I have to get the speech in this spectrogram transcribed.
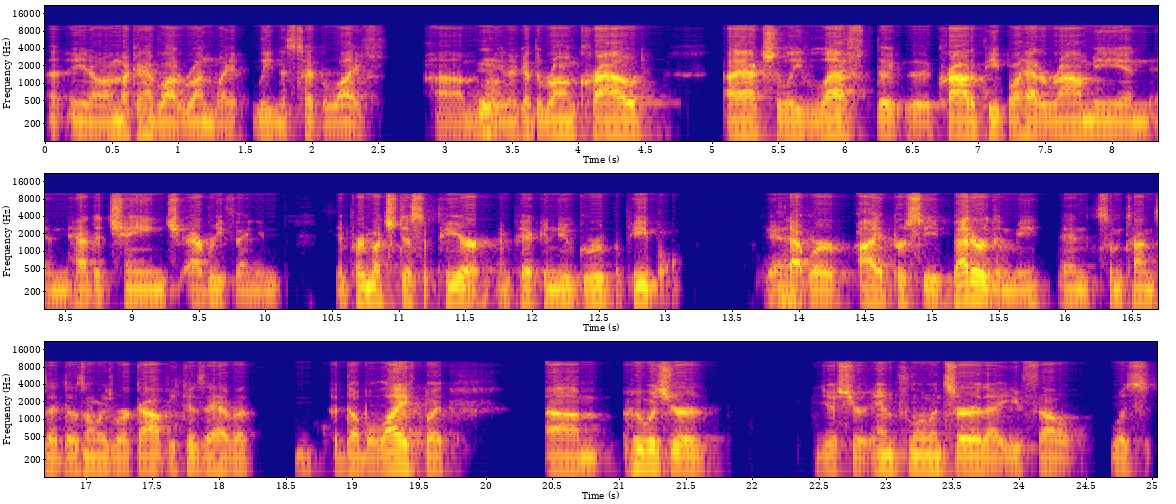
uh, you know, I'm not going to have a lot of runway leading this type of life. Um, mm. You know, I got the wrong crowd. I actually left the, the crowd of people I had around me and, and had to change everything and, and pretty much disappear and pick a new group of people yeah. that were I perceived better than me. And sometimes that doesn't always work out because they have a, a double life. But um, who was your just your influencer that you felt was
